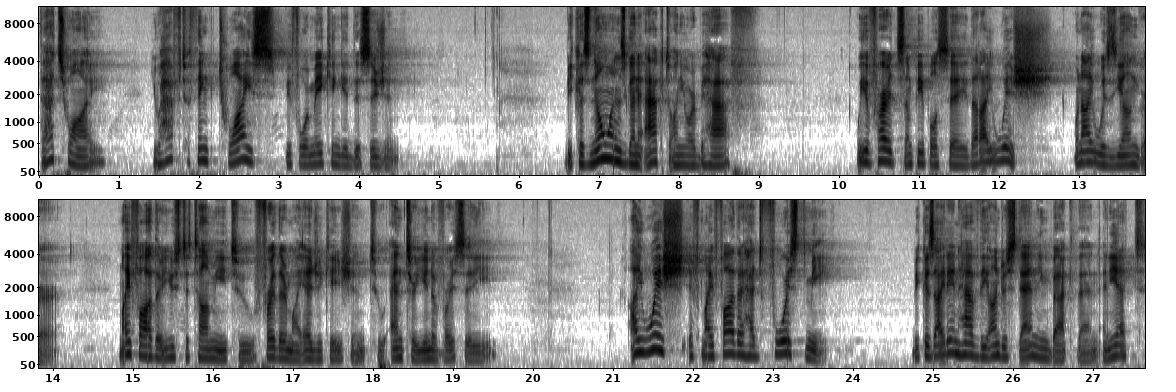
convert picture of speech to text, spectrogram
That's why you have to think twice before making a decision. Because no one is going to act on your behalf. We have heard some people say that I wish when I was younger, my father used to tell me to further my education, to enter university. I wish if my father had forced me, because I didn't have the understanding back then, and yet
